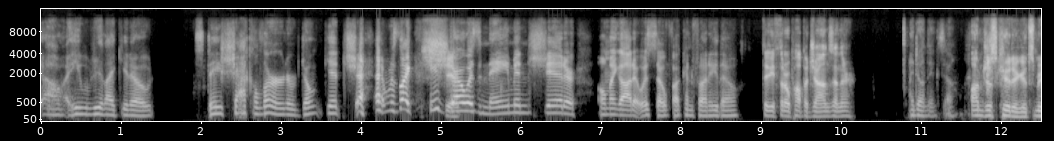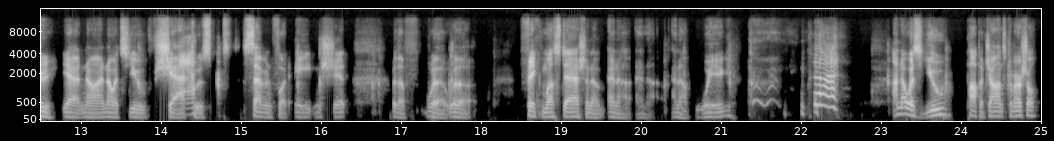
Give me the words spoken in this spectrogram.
Oh, he would be like, you know, stay Shaq alert or don't get Shaq. It was like he'd Shit. throw his name and shit or oh my god, it was so fucking funny though. Did he throw Papa John's in there? I don't think so. I'm just kidding. It's me. Yeah, no, I know it's you, Shaq, Ah. who's seven foot eight and shit, with a with a with a fake mustache and a and a and a and a wig. I know it's you, Papa John's commercial.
